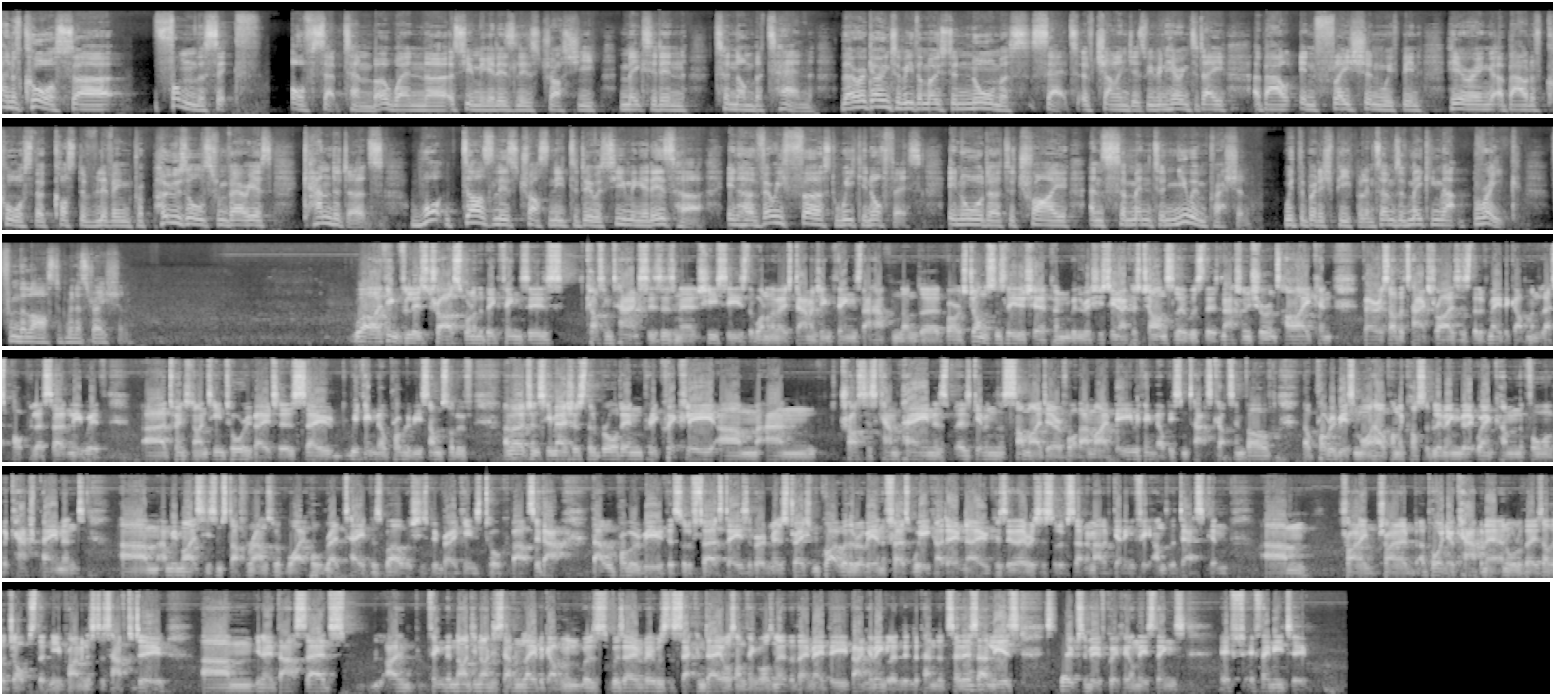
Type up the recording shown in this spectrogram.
And of course, uh, from the sixth of September, when, uh, assuming it is Liz Truss, she makes it in to number 10, there are going to be the most enormous set of challenges. We've been hearing today about inflation. We've been hearing about, of course, the cost of living proposals from various candidates. What does Liz Truss need to do, assuming it is her, in her very first week in office, in order to try and cement a new impression with the British people in terms of making that break from the last administration? Well, I think for Liz Truss, one of the big things is cutting taxes, isn't it? She sees that one of the most damaging things that happened under Boris Johnson's leadership and with Rishi Sunak as Chancellor was this national insurance hike and various other tax rises that have made the government less popular, certainly with uh, 2019 Tory voters. So we think there'll probably be some sort of emergency measures that are brought in pretty quickly um, and Truss's campaign has, has, given us some idea of what that might be. We think there'll be some tax cuts involved. There'll probably be some more help on the cost of living, but it won't come in the form of a cash payment. Um, and we might see some stuff around sort of Whitehall red tape as well, which she's been very keen to talk about. So that that will probably be the sort of first days of her administration. Quite whether it'll be in the first week, I don't know, because there is a sort of certain amount of getting feet under the desk and. Um, trying trying to appoint your cabinet and all of those other jobs that new prime ministers have to do. Um, you know, that said, I think the 1997 Labour government was was over, it was the second day or something, wasn't it, that they made the Bank of England independent. So there mm. certainly is scope to move quickly on these things if if they need to.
